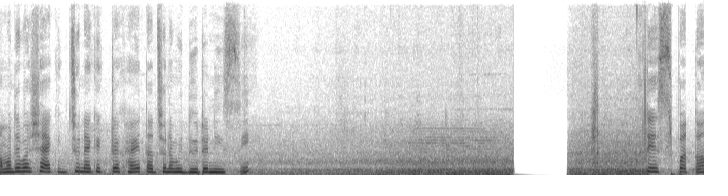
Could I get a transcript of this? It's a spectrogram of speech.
আমাদের বাসায় এক একজন এক একটা খায়, তার জন্য আমি দুইটা নিয়েছি। তেজপাতা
